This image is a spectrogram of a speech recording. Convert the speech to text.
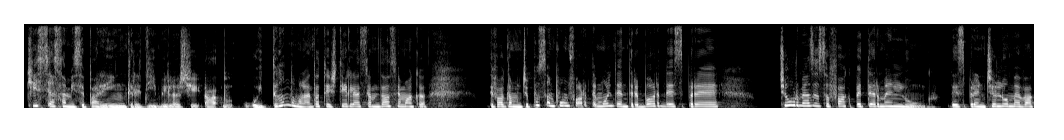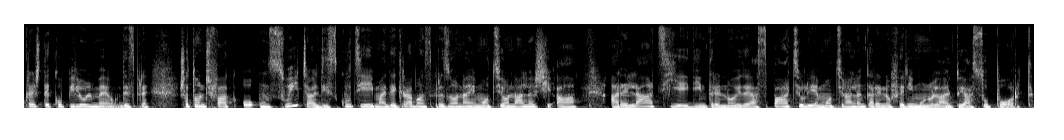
chestia asta mi se pare incredibilă și a, uitându-mă la toate știrile astea, îmi dau seama că, de fapt, am început să-mi pun foarte multe întrebări despre ce urmează să fac pe termen lung, despre în ce lume va crește copilul meu, despre... și atunci fac o, un switch al discuției mai degrabă înspre zona emoțională și a, a relației dintre noi, doi, a spațiului emoțional în care ne oferim unul altuia suport.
